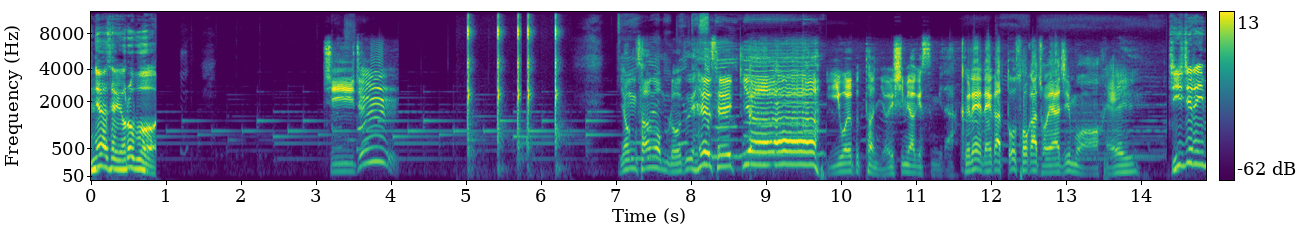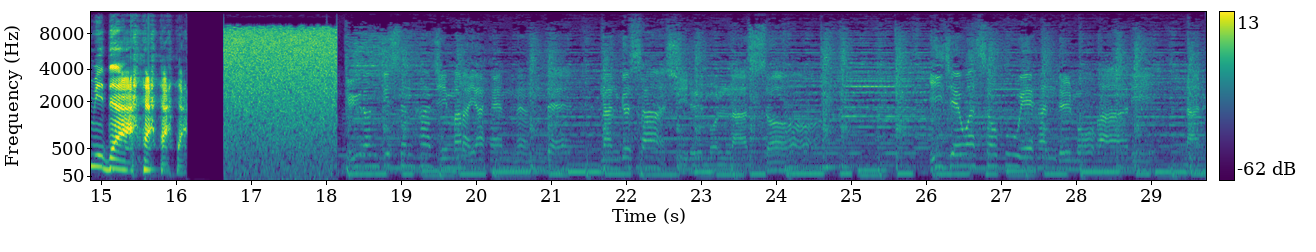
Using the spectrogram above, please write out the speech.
안녕하세요 여러분. 지질. 영상 업로드 해 새끼야. 2월부턴 열심히 하겠습니다. 그래 내가 또 속아줘야지 뭐. 에이. 지질입니다. 그런 짓은 하지 말아야 했는데 난 그 사실을 몰랐어. 이제 와서 후회한들 뭐하리 나는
